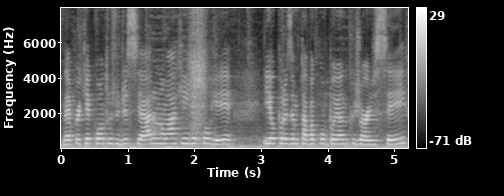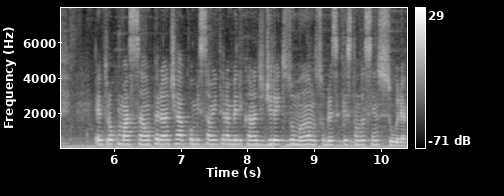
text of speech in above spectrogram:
Né? Porque contra o judiciário não há quem recorrer. E eu, por exemplo, estava acompanhando que o Jorge Safe entrou com uma ação perante a Comissão Interamericana de Direitos Humanos sobre essa questão da censura.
